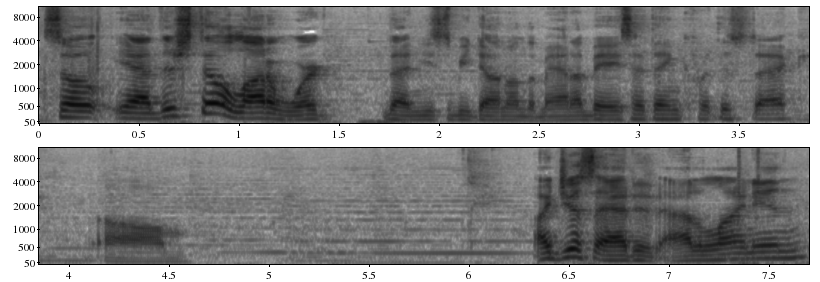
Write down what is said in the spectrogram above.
So, yeah, there's still a lot of work that needs to be done on the mana base, I think, with this deck. Um, I just added Adeline in,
